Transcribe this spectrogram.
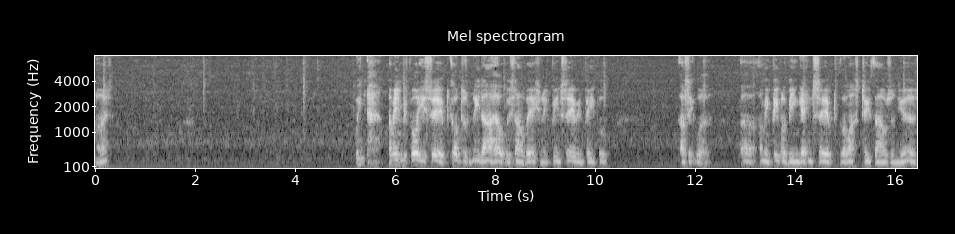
Right? We, I mean, before you're saved, God doesn't need our help with salvation. He's been saving people, as it were. Uh, I mean, people have been getting saved for the last 2,000 years.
